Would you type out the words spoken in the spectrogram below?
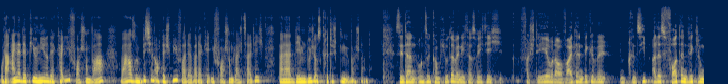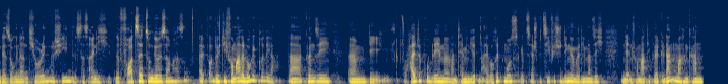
oder einer der Pioniere der KI-Forschung war, war er so ein bisschen auch der Spielverderber der KI-Forschung gleichzeitig, weil er dem durchaus kritisch gegenüberstand. Sind dann unsere Computer, wenn ich das richtig verstehe oder auch weiterentwickeln will, im Prinzip alles Fortentwicklung der sogenannten Turing-Maschinen? Ist das eigentlich eine Fortsetzung gewissermaßen? Äh, durch die formale Logikbrille, ja. Da können Sie ähm, die, es gibt so Halteprobleme, wann terminiert ein Algorithmus, da gibt es sehr spezifische Dinge, über die man sich in der Informatikwelt Gedanken machen kann.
